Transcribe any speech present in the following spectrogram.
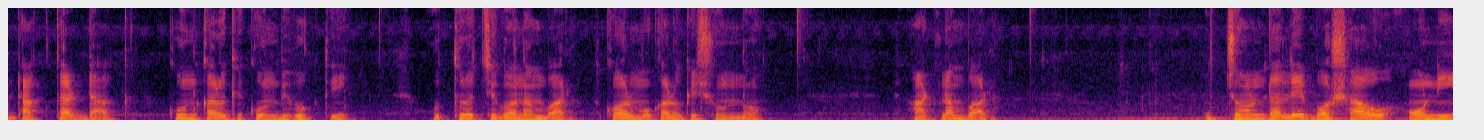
ডাক্তার ডাক, কোন কারকে কোন বিভক্তি? উত্তর হচ্ছে গ নাম্বার কর্মকারকে শূন্য। আট নাম্বার, চণ্ডালে বসাও অনি,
